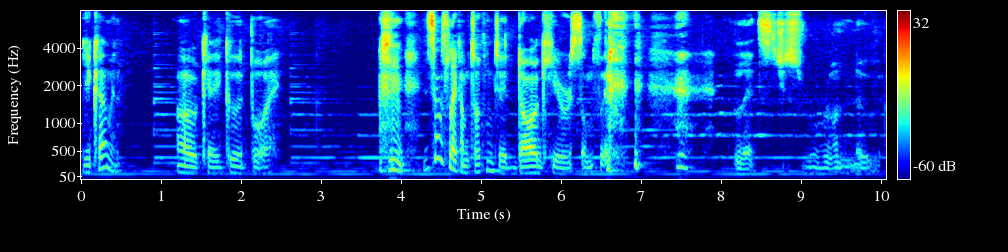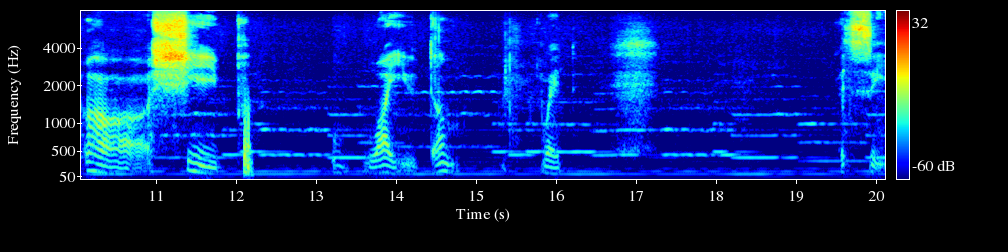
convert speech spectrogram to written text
You coming? Okay, good boy. it sounds like I'm talking to a dog here or something. Let's just run over. Oh, sheep. Why you dumb? Wait. Let's see.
